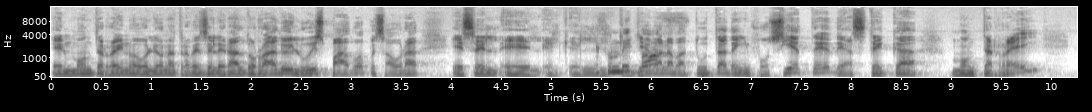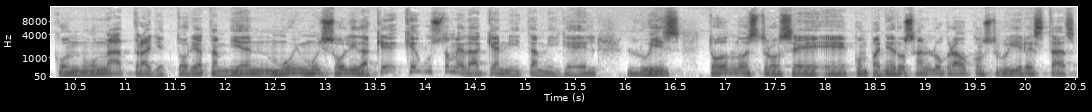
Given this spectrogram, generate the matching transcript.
en Monterrey, Nuevo León, a través del Heraldo Radio. Y Luis Padua, pues ahora es el, el, el- el Es un que lleva boss. la batuta de Info 7, de Azteca Monterrey, con una trayectoria también muy, muy sólida. Qué, qué gusto me da que Anita, Miguel, Luis, todos nuestros eh, eh, compañeros han logrado construir estas,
